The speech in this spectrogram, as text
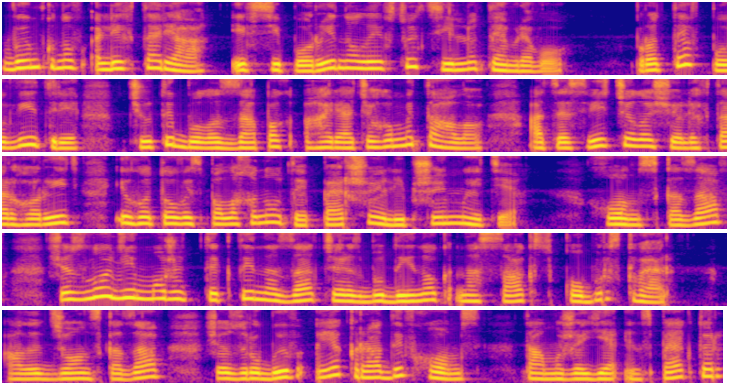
вимкнув ліхтаря, і всі поринули в суцільну темряву. Проте в повітрі чути було запах гарячого металу, а це свідчило, що ліхтар горить і готовий спалахнути першої ліпшої миті. Холмс сказав, що злодії можуть втекти назад через будинок на Сакс Кобур Сквер, але Джон сказав, що зробив, як радив Холмс. Там уже є інспектор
